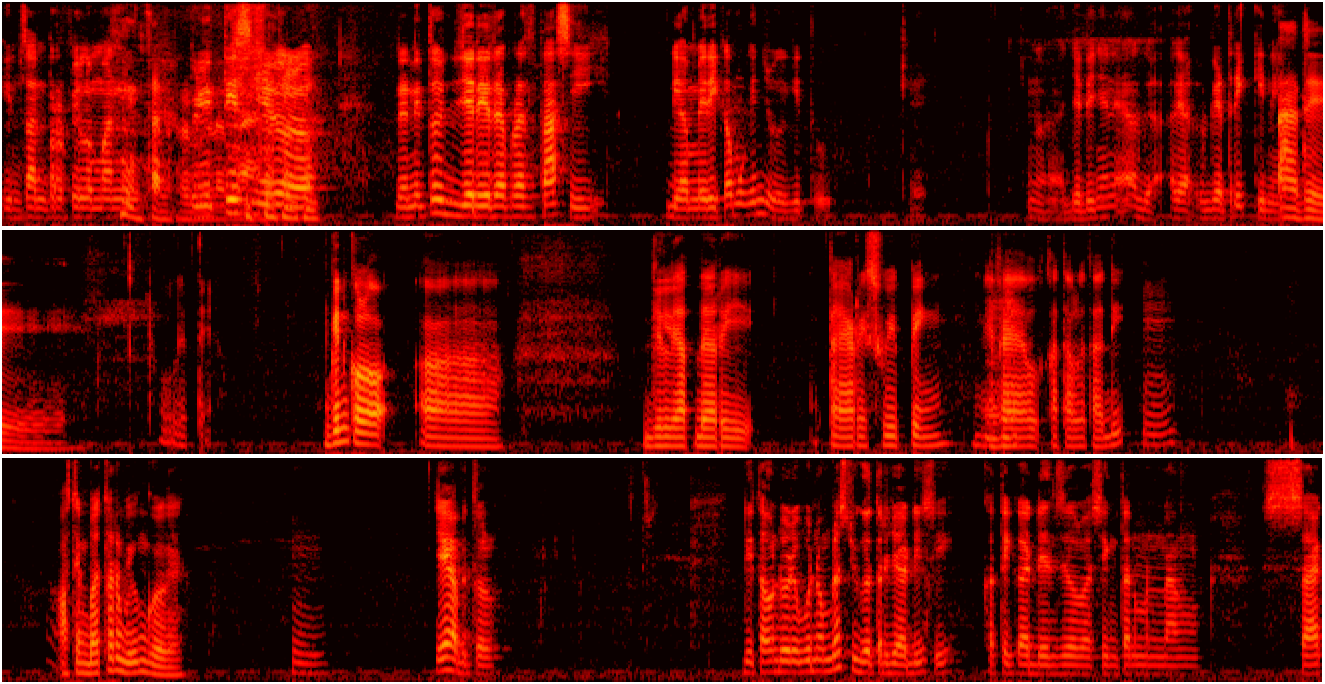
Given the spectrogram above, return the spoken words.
insan perfilman Insan perfilman. British gitu loh. Dan itu jadi representasi. Di Amerika mungkin juga gitu. Nah jadinya ini agak agak, agak tricky nih Aduh. Sulit ya. Mungkin kalau eh, dilihat dari teori sweeping ya Mhm. kayak kata lu tadi, hmm. Austin Butler lebih unggul ya. Hmm. Ya betul. Di tahun 2016 juga terjadi sih, ketika Denzel Washington menang SAG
